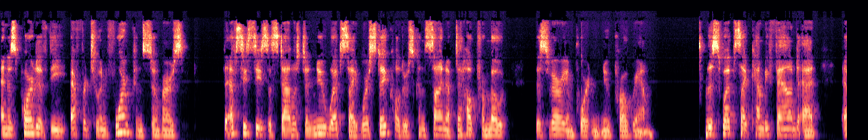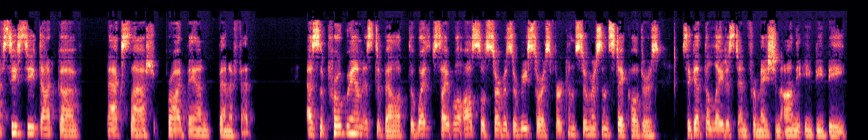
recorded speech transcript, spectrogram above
And as part of the effort to inform consumers, the FCC has established a new website where stakeholders can sign up to help promote this very important new program. This website can be found at fcc.gov backslash broadband benefit. As the program is developed, the website will also serve as a resource for consumers and stakeholders to get the latest information on the EBB.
